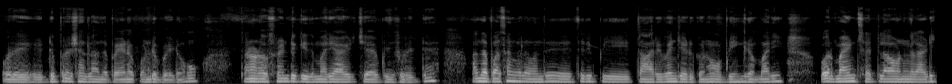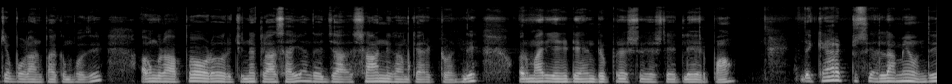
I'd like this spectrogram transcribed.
ஒரு டிப்ரெஷனில் அந்த பையனை கொண்டு போயிடும். தன்னோடய ஃப்ரெண்டுக்கு இது மாதிரி ஆயிடுச்சு அப்படின்னு சொல்லிட்டு அந்த பசங்களை வந்து திருப்பி தான் ரிவெஞ்ச் எடுக்கணும் அப்படிங்கிற மாதிரி ஒரு மைண்ட் செட்டில் அவனுங்களை அடிக்க போகலான்னு பார்க்கும்போது அவங்களோட அப்பாவோட ஒரு சின்ன கிளாஸ் ஆகி அந்த ஜா ஷான் நிகாம் கேரக்டர் வந்து ஒரு மாதிரி எனி டைம் டிப்ரெஷ் ஸ்டேட்லேயே இருப்பான். இந்த கேரக்டர்ஸ் எல்லாமே வந்து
